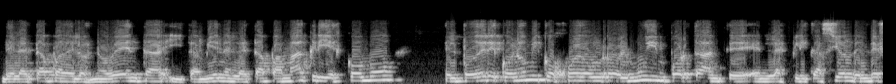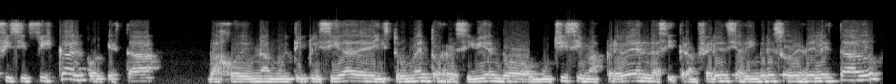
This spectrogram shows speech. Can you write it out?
de la etapa de los 90 y también en la etapa Macri, es cómo el poder económico juega un rol muy importante en la explicación del déficit fiscal, porque está bajo de una multiplicidad de instrumentos recibiendo muchísimas prebendas y transferencias de ingresos desde el Estado,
